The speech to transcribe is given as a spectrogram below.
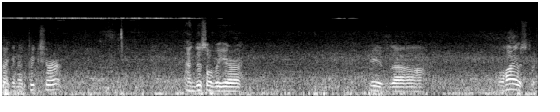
Taking a picture. And this over here is uh, Ohio Street.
